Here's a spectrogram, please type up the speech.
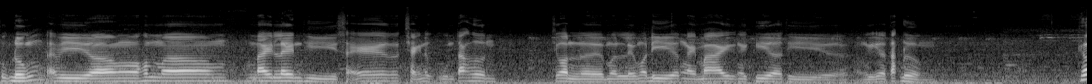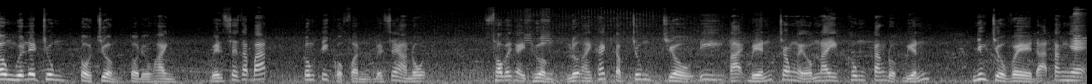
Cũng đúng, tại vì ờ, hôm uh, hôm nay lên thì sẽ tránh được ùn tắc hơn. Chứ còn nếu mà đi ngày mai, ngày kia thì nghĩ là tắc đường. Theo ông Nguyễn Lê Trung, tổ trưởng tổ điều hành bến xe Giáp Bát, công ty cổ phần bến xe Hà Nội, so với ngày thường, lượng hành khách tập trung chiều đi tại bến trong ngày hôm nay không tăng đột biến, nhưng chiều về đã tăng nhẹ.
